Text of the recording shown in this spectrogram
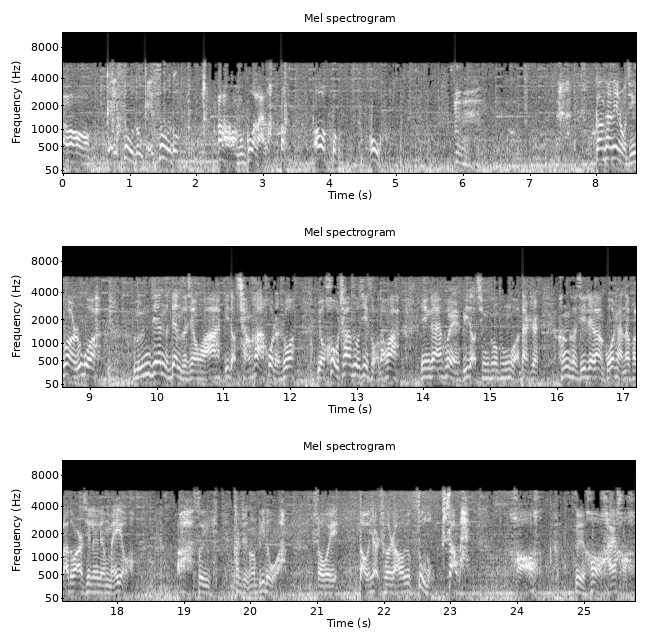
哦，给速度，给速度。啊，我们过来了。哦，哦。嗯。刚才那种情况，如果轮间的电子限滑比较强悍，或者说有后差速器锁的话，应该会比较轻松通过。但是很可惜，这辆国产的普拉多二七零零没有啊，所以它只能逼得我稍微倒一下车，然后用速度上来。好，最后还好，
